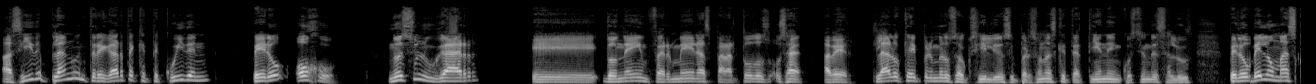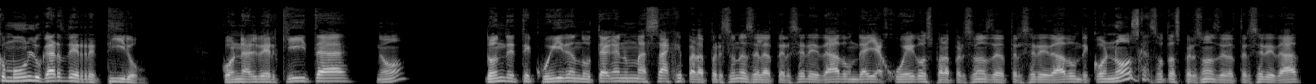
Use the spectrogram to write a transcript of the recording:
Así de plano, entregarte a que te cuiden. Pero, ojo, no es un lugar eh, donde hay enfermeras para todos. O sea, a ver, claro que hay primeros auxilios y personas que te atienden en cuestión de salud, pero velo más como un lugar de retiro, con alberquita, ¿no? Donde te cuiden, donde te hagan un masaje para personas de la tercera edad, donde haya juegos para personas de la tercera edad, donde conozcas otras personas de la tercera edad.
